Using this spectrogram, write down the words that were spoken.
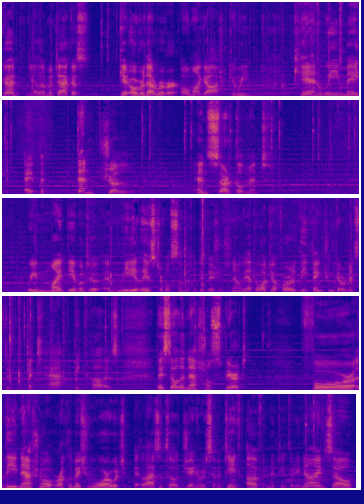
Good. Yeah, let them attack us. Get over that river. Oh my gosh. Can we, can we make a potential encirclement? We might be able to immediately encircle some divisions. Now, we have to watch out for the Fengtian government's attack because they have the national spirit for the National Reclamation War, which lasts until January 17th of 1939, so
